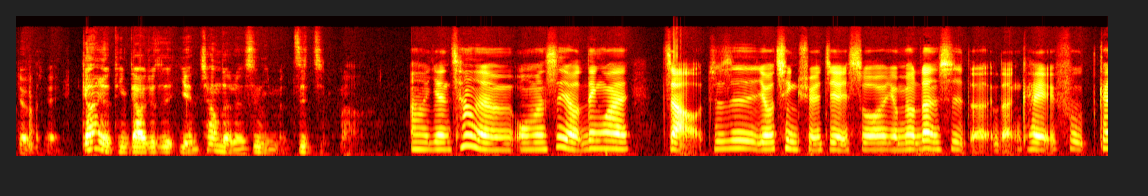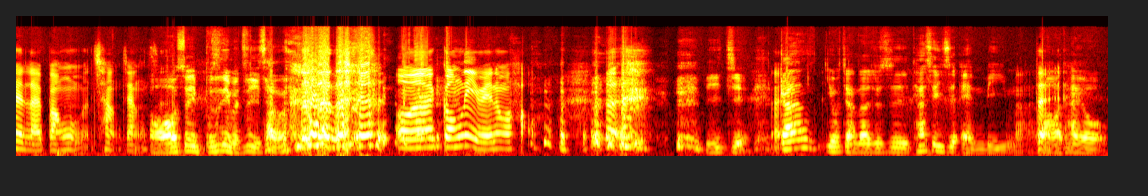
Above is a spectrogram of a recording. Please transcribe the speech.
对不对？刚刚有听到就是演唱的人是你们自己吗？嗯、演唱人我们是有另外找，就是有请学姐说有没有认识的人可以付，可以来帮我们唱这样子。哦，所以不是你们自己唱 的，我们的功力没那么好。理解。刚刚有讲到就是它是一支 MV 嘛，然后它有。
